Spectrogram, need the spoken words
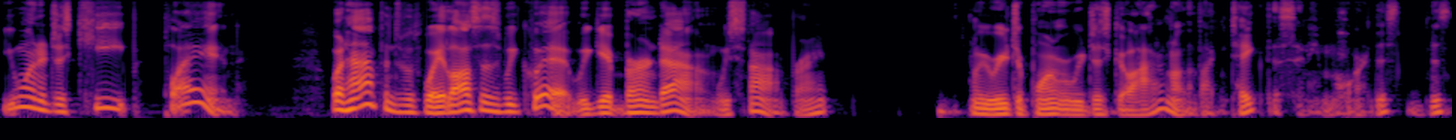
You want to just keep playing. What happens with weight loss is we quit, we get burned down, we stop, right? We reach a point where we just go, I don't know if I can take this anymore. This this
